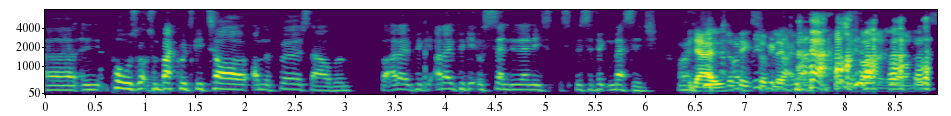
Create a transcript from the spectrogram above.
Uh, and Paul's got some backwards guitar on the first album, but I don't think I don't think it was sending any specific message. or No, there's nothing subliminal. that. Put the vinyl on, let's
